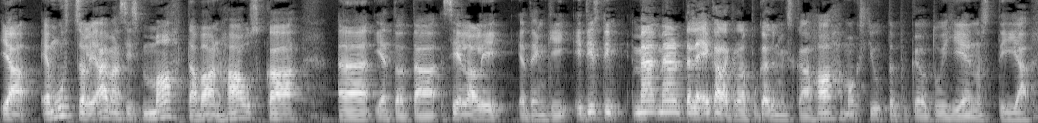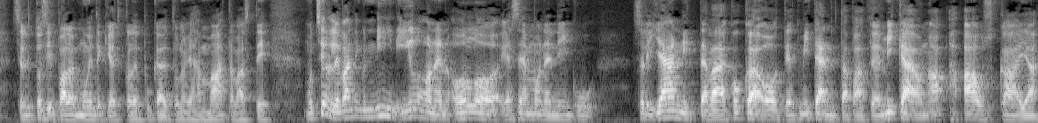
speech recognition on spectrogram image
Ja, ja musta se oli aivan siis mahtavan hauskaa. Ää, ja tota, siellä oli jotenkin, ja tietysti mä, mä en tälle ekalla kerralla pukeutunut miksikään hahmoksi, Jutta pukeutui hienosti ja siellä oli tosi paljon muitakin, jotka oli pukeutunut ihan mahtavasti. Mutta siellä oli vaan niin, niin iloinen olo ja semmoinen niin kuin, se oli jännittävää, koko ajan ootti, että mitä nyt tapahtuu ja mikä on hauskaa. Ja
